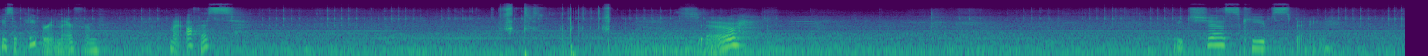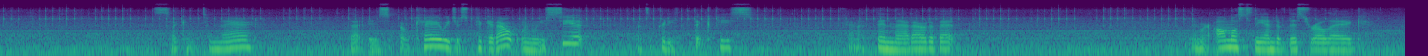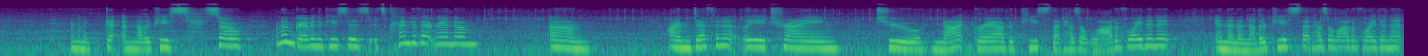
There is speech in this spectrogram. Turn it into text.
Piece of paper in there from my office. So we just keep spinning. Second in there. That is okay. We just pick it out when we see it. That's a pretty thick piece. Kind of thin that out a bit. And we're almost to the end of this rolag. I'm gonna get another piece. So when I'm grabbing the pieces, it's kind of at random. Um, I'm definitely trying to not grab a piece that has a lot of white in it and then another piece that has a lot of white in it.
